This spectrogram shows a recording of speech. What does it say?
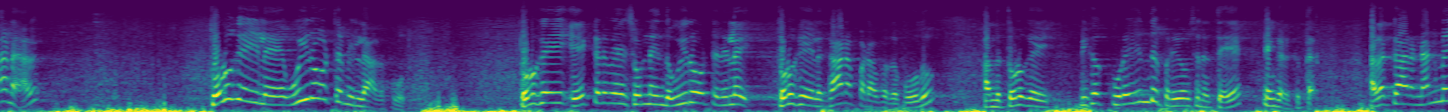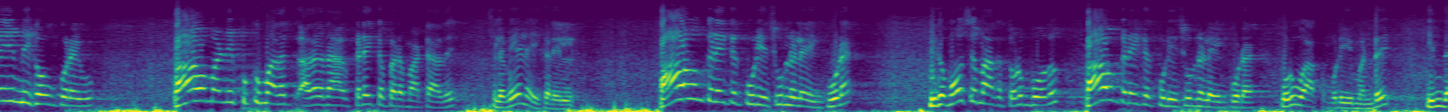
ஆனால் தொழுகையிலே உயிரோட்டம் இல்லாத போது தொழுகை ஏற்கனவே சொன்ன இந்த உயிரோட்ட நிலை தொழுகையில் காணப்படாத போது அந்த தொழுகை மிக குறைந்த பிரயோஜனத்தை எங்களுக்கு தரும். அதற்கான நன்மையும் மிகவும் குறைவு. பாவ மன்னிப்புக்கும் அதனால் கிடைக்க பெற மாட்டாது. சில வேலைகளில் பாவம் கிடைக்கக்கூடிய சூழ்நிலையும் கூட மிக மோசமாக தொழும்போதும் பாவம் கிடைக்கக்கூடிய சூழ்நிலையும் கூட உருவாக்க முடியும் என்று இந்த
